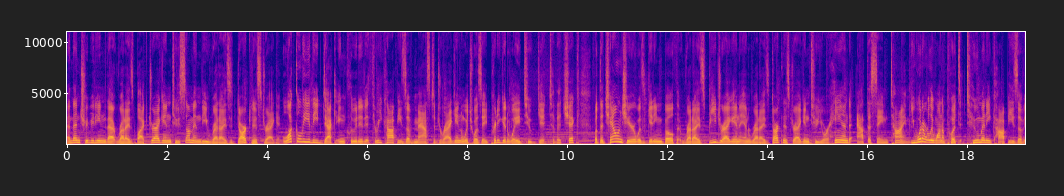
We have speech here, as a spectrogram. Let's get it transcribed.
and then tributing that Red Eyes Black Dragon to summon the Red Eyes Darkness Dragon. Luckily, the deck included three copies of Masked Dragon, which was a pretty good way to get to the Chick, but the challenge here was getting both Red Eyes B Dragon and Red Eyes Darkness Dragon to your hand at the same time. You wouldn't really want to put too many copies of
